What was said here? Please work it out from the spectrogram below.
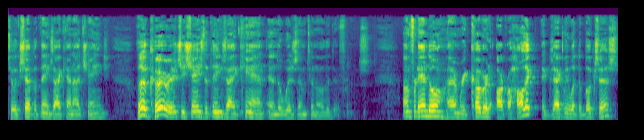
to accept the things I cannot change, the courage to change the things I can, and the wisdom to know the difference. I'm Fernando. I am recovered alcoholic, exactly what the book says.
